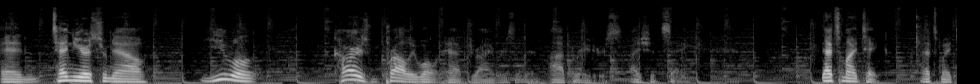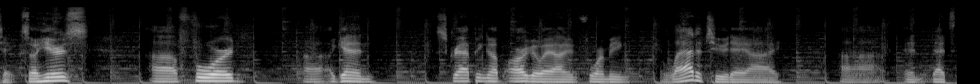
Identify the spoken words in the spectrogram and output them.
And 10 years from now, you won't, cars probably won't have drivers in and operators, I should say. That's my take. That's my take. So here's uh, Ford, uh, again, scrapping up Argo AI and forming Latitude AI, uh, and that's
